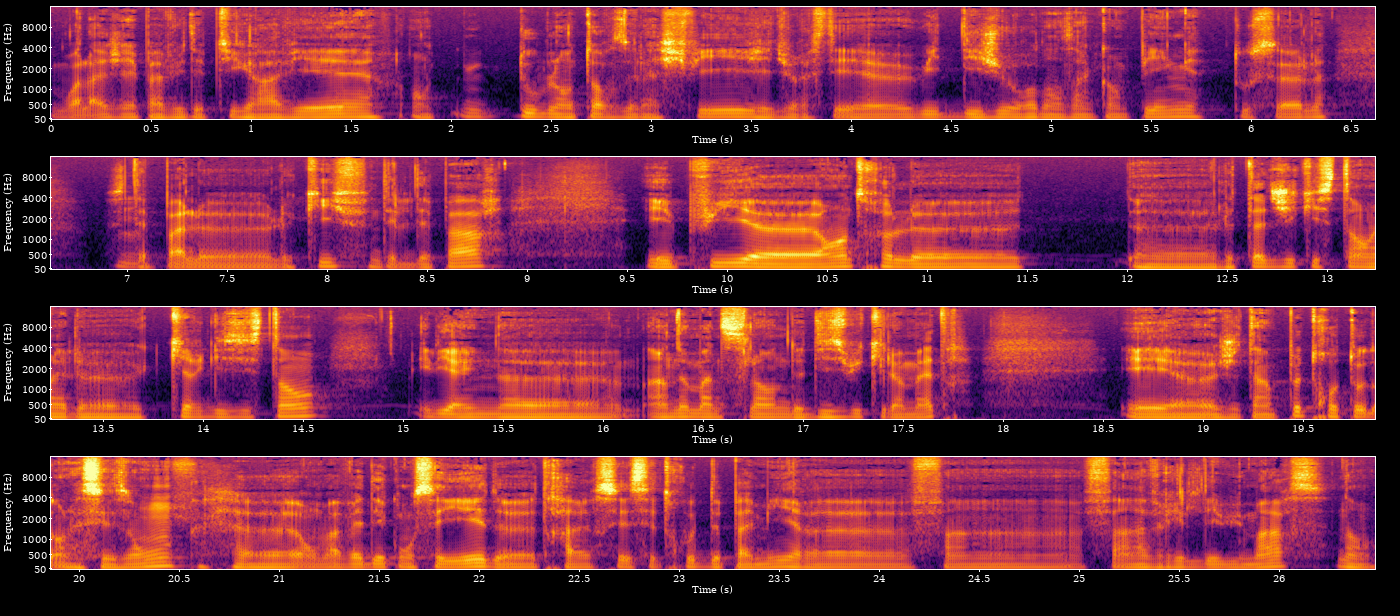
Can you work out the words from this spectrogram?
voilà, j'avais pas vu des petits graviers, en, double entorse de la cheville. J'ai dû rester 8-10 euh, jours dans un camping tout seul. C'était hmm. pas le, le, kiff dès le départ. Et puis, entre le, le Tadjikistan et le Kirghizistan, il y a une, un no man's land de 18 km. Et euh, j'étais un peu trop tôt dans la saison. Euh, on m'avait déconseillé de traverser cette route de Pamir euh, fin, fin avril, début mars. Non,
